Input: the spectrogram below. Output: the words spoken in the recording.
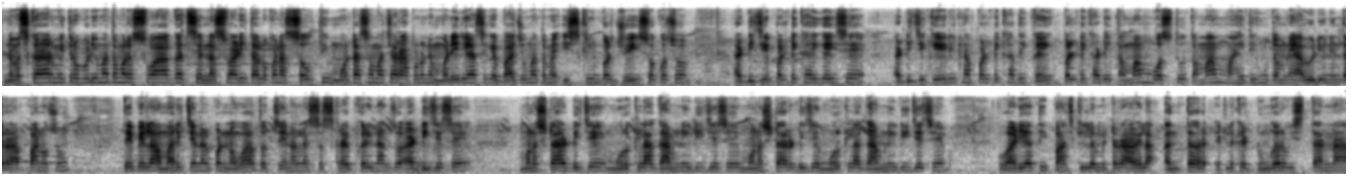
નમસ્કાર મિત્રો, વિડીયોમાં તમારું સ્વાગત છે. નસવાડી તાલુકાના સૌથી મોટા સમાચાર આપણને મળી રહ્યા છે કે બાજુમાં તમે સ્ક્રીન પર જોઈ શકો છો. આ ડીજે પલટી ખાઈ ગઈ છે. આ ડીજે કેવી રીતના પલટી ખાધી કંઈક પલટી ખાધી, તમામ વસ્તુ, તમામ માહિતી હું તમને આ વિડીયોની અંદર આપવાનો છું. તે પહેલાં અમારી ચેનલ પર નવા તો ચેનલને સબસ્ક્રાઈબ કરી નાખજો. આ ડીજે છે, મનસ્ટાર ડીજે, મૂર્ખલા ગામની ડીજે છે, મનસ્ટાર ડીજે, મૂર્ખલા ગામની ડીજે છે. વાડિયાથી પાંચ કિલોમીટર આવેલા અંતર, એટલે કે ડુંગર વિસ્તારના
